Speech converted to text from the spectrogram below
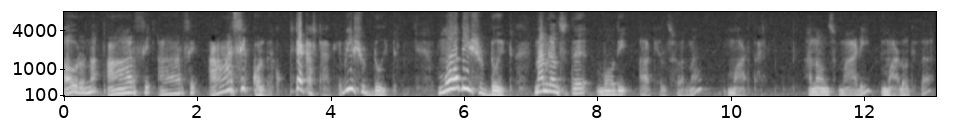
ಅವರನ್ನು ಆರಿಸಿ ಆರಿಸಿ, ಆರಿಸಿಕೊಳ್ಬೇಕು. ಅಷ್ಟೇ ಕಷ್ಟ ಆಗಲಿ we should do it Modi should do it ನನಗನ್ಸುತ್ತೆ ಮೋದಿ ಆ ಕೆಲಸವನ್ನು ಮಾಡ್ತಾರೆ. ಅನೌನ್ಸ್ ಮಾಡಿ ಮಾಡೋದಿಲ್ಲ.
